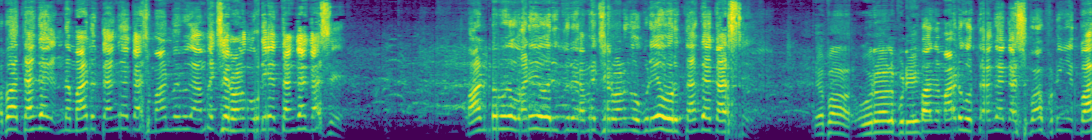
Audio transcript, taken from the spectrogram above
அப்பா தங்க இந்த மாடு தங்க காசு மாண்புமிகு அமைச்சர் வழங்கக்கூடிய தங்க காசு. மாண்புமிகு வணிக வரித்துறை அமைச்சர் வழங்கக்கூடிய ஒரு தங்க காசு. ஏப்பா ஒரு ஆள் பிடி. அப்ப அந்த மாட்டுக்கு ஒரு தங்க காசுப்பா பிடிங்கப்பா.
